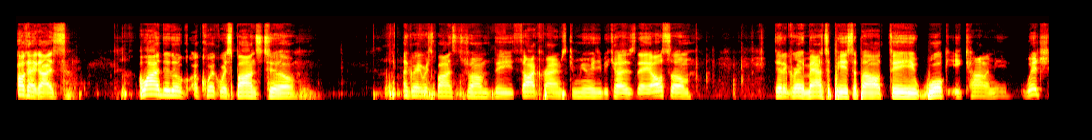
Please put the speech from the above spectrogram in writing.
Okay, guys. I wanted to do a quick response to a great response from the thought crimes community because they also did a great masterpiece about the woke economy, which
